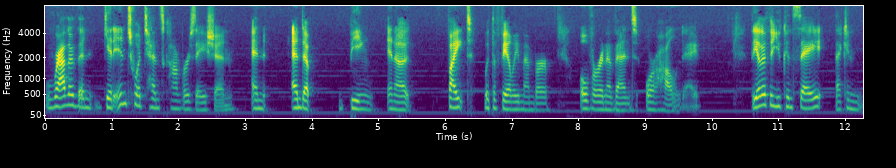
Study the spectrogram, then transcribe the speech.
rather than get into a tense conversation and end up being in a fight with a family member over an event or a holiday. The other thing you can say that can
